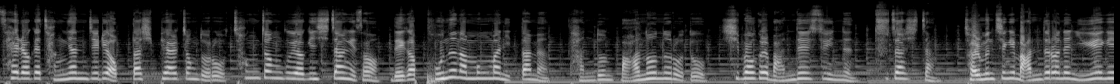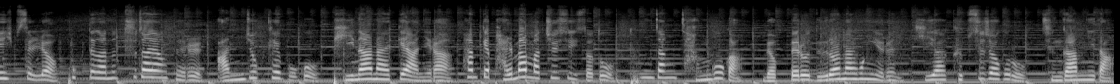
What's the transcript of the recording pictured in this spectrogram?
세력의 장난질이 없다시피 할 정도로 청정구역인 시장에서 내가 보는 안목만 있다면 단돈 만 원으로도 10억을 만들 수 있는 투자 시장. 젊은 층이 만들어낸 유행에 휩쓸려 폭등하는 투자 형태를 안 좋게 보고 비난할 게 아니라 함께 발만 맞출 수 있어도 통장 잔고가 몇 배로 늘어날 확률은 기하급수적으로 증가합니다.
